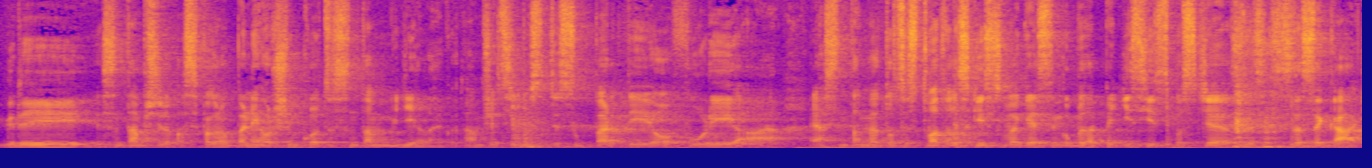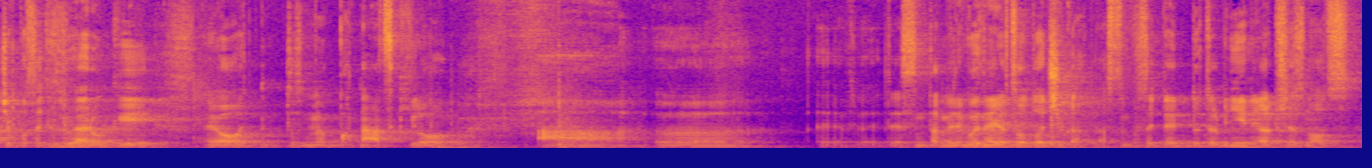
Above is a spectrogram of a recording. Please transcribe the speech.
kdy jsem tam přišel asi fakt na úplně nejhorším kole, co jsem tam viděl, jako tam všetci prostě super ty jo, fuly a, já jsem tam měl to cestovatelský svek, jsem koupil za 5000 prostě ze, ze sekáče, v podstatě z druhé ruky, jo, to jsem měl 15 kilo a uh, já jsem tam vůbec nevěděl, co toho čekat, já jsem podstatě do té nikdy přes noc,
